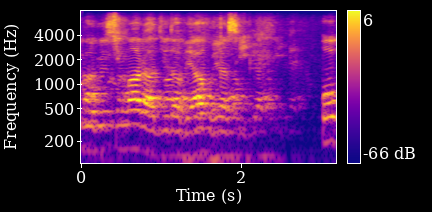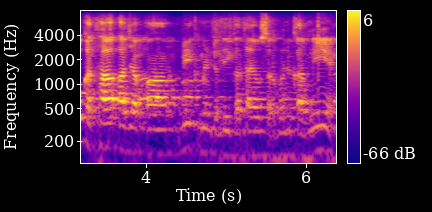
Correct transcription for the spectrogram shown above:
ਗੋਬਿੰਦ ਸਿੰਘ ਮਹਾਰਾਜ ਜੀ ਦਾ ਵਿਆਹ ਹੋਇਆ ਸੀ। ਉਹ ਕਥਾ ਅੱਜ ਆਪਾਂ 20 ਮਿੰਟ ਦੀ ਕਥਾ ਹੈ, ਉਹ ਸਰਵਣ ਕਰਨੀ ਹੈ।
